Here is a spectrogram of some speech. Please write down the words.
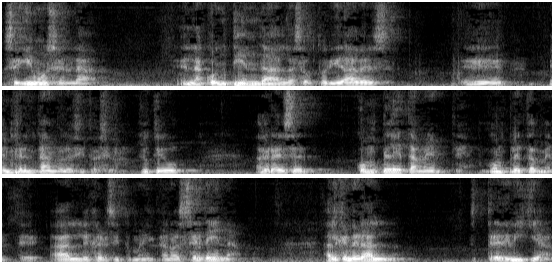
Seguimos en la, en la contienda, las autoridades eh, enfrentando la situación. Yo quiero agradecer completamente, completamente al ejército mexicano, a Sedena, al general Tredevilla,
